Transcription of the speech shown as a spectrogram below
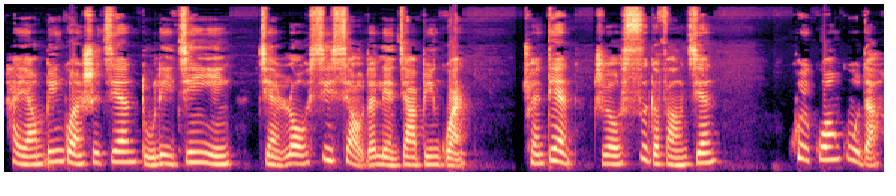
海洋宾馆是间独立经营、简陋细小的廉价宾馆，全店只有四个房间。会光顾的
